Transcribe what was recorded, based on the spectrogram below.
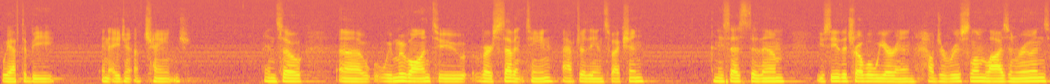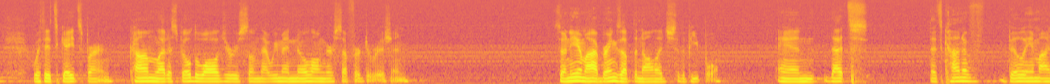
We have to be an agent of change. And so uh, we move on to verse 17 after the inspection. And he says to them, You see the trouble we are in, how Jerusalem lies in ruins with its gates burned. Come, let us build the wall of Jerusalem that we may no longer suffer derision. So Nehemiah brings up the knowledge to the people. And that's, that's kind of Billy and my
